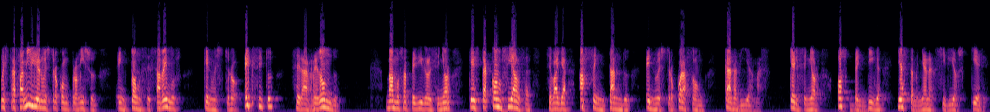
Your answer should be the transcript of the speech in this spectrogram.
nuestra familia, nuestro compromiso, entonces sabemos que nuestro éxito será redondo. Vamos a pedir al Señor que esta confianza se vaya asentando en nuestro corazón cada día más. Que el Señor os bendiga y hasta mañana si Dios quiere.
